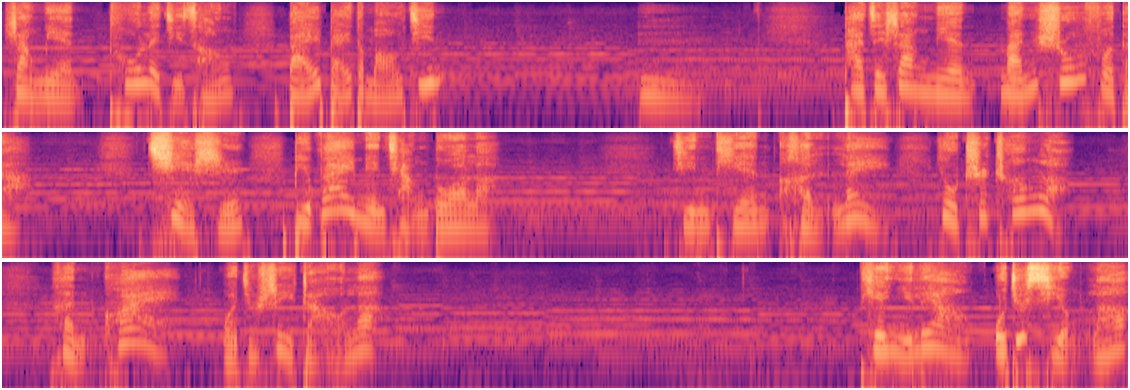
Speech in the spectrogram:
上面铺了几层白白的毛巾。嗯，趴在上面蛮舒服的，确实比外面强多了。今天很累，又吃撑了，很快我就睡着了。天一亮，我就醒了，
